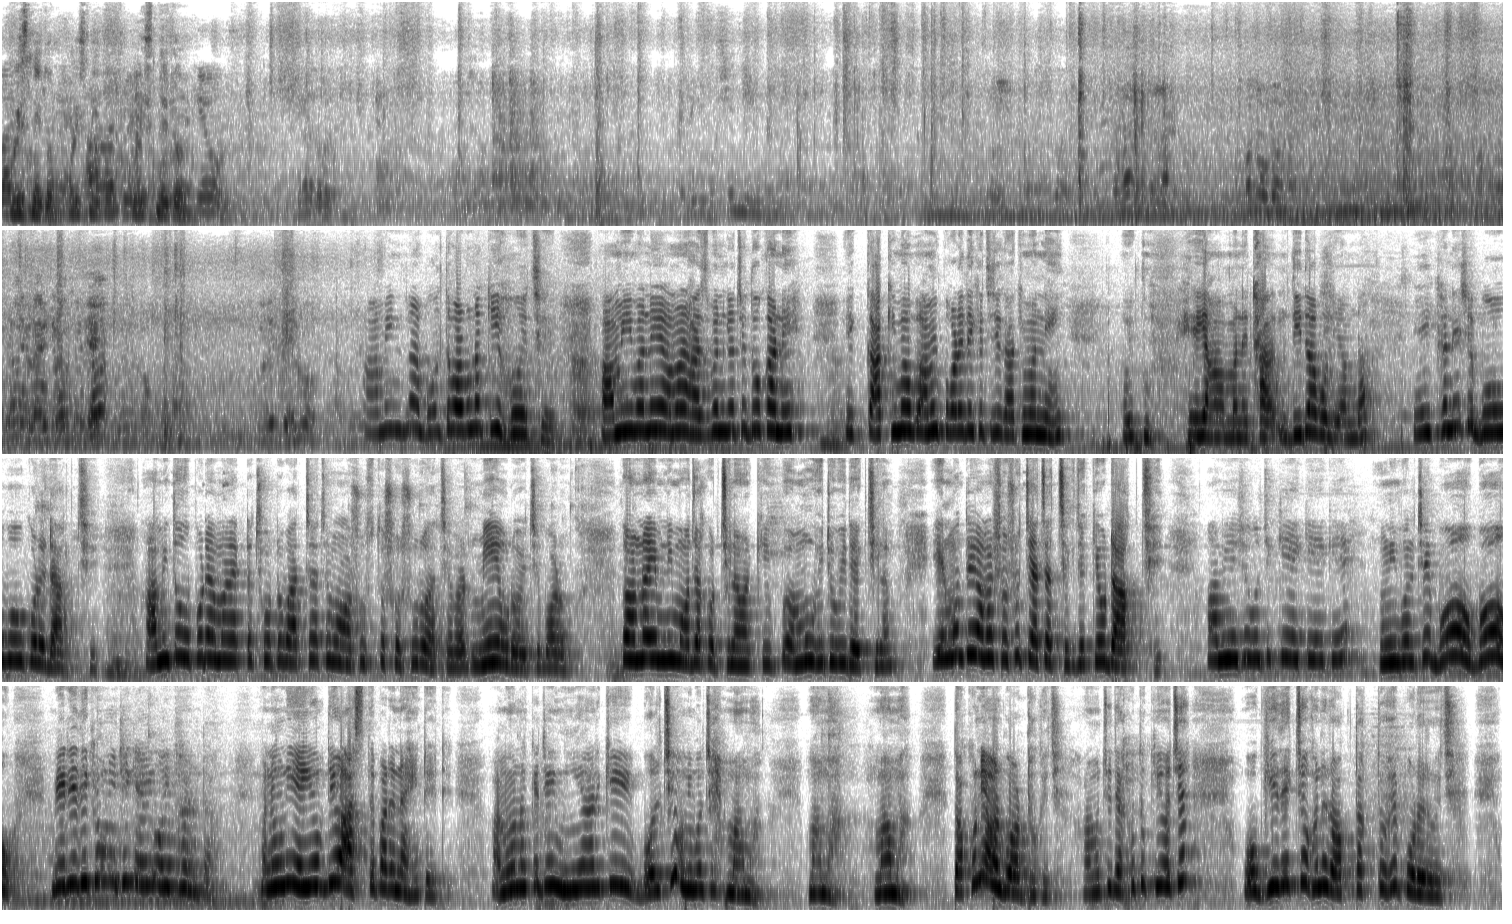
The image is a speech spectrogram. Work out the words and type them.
পুলিশ নেই তো পুলিশ নেই তো পুলিশ নেই তো আমি না বলতে পারব না কি হয়েছে। আমি মানে আমার হাজব্যান্ড গেছে দোকানে। এই কাকিমা, আমি পরে দেখেছি যে কাকিমা নেই। ওই এই মানে দিদা বলি আমরা। এইখানে এসে বউ বউ করে ডাকছে। আমি তো উপরে আমার একটা ছোট বাচ্চা আছে, আমার অসুস্থ শ্বশুরও আছে, আবার মেয়েও রয়েছে, বড়। তো আমরা এমনি মজা করছিলাম আর কি মুভি টুভি দেখছিলাম। এর মধ্যে আমার শ্বশুর চেঁচাচ্ছে যে কেউ ডাকছে। আমি এসে বলছি, কে কে কে? উনি বলছে, বউ বউ। বেরিয়ে দেখি উনি ঠিক এই ওইখানটা। মানে উনি এই অবধিও আসতে পারে না হেঁটে হেঁটে। আমি ওনাকে যে নিয়ে আর কি বলছি, উনি বলছে, মামা মামা মামা। তখনই আমার বর ঢুকেছে। আমি বলছি, দেখো তো কী হয়েছে? ও গিয়ে দেখছে ওখানে রক্তাক্ত হয়ে পড়ে রয়েছে।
